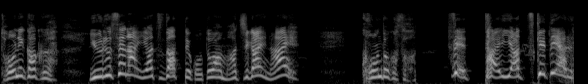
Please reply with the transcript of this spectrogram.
とにかく許せないやつだってことは間違いない。今度こそ絶対やっつけてやる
